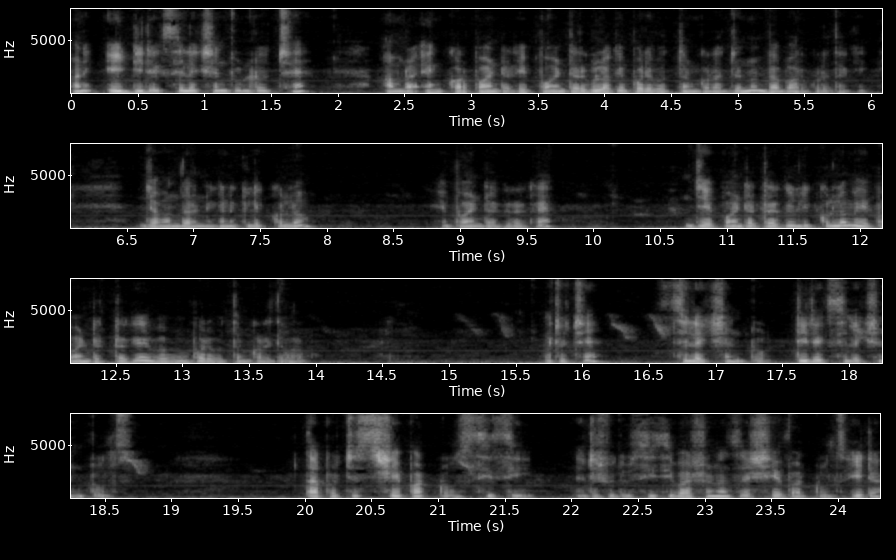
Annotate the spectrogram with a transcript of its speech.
মানে এই ডিরেক্ট সিলেকশন টুলটা হচ্ছে আমরা অ্যাঙ্কর পয়েন্টার এই পয়েন্টারগুলোকে পরিবর্তন করার জন্য ব্যবহার করে থাকি। যেমন ধরেন এখানে ক্লিক করলাম, এই পয়েন্টারটাকে যে পয়েন্টারটাকে ক্লিক করলাম, এই পয়েন্টারটাকে এভাবে পরিবর্তন করে দিতে পারব। এটা হচ্ছে selection tool direct selection tools তারপর হচ্ছে শেপার টুলস সিসি এটা শুধু সিসি ভার্সন আছে শেপার টুলস এটা।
